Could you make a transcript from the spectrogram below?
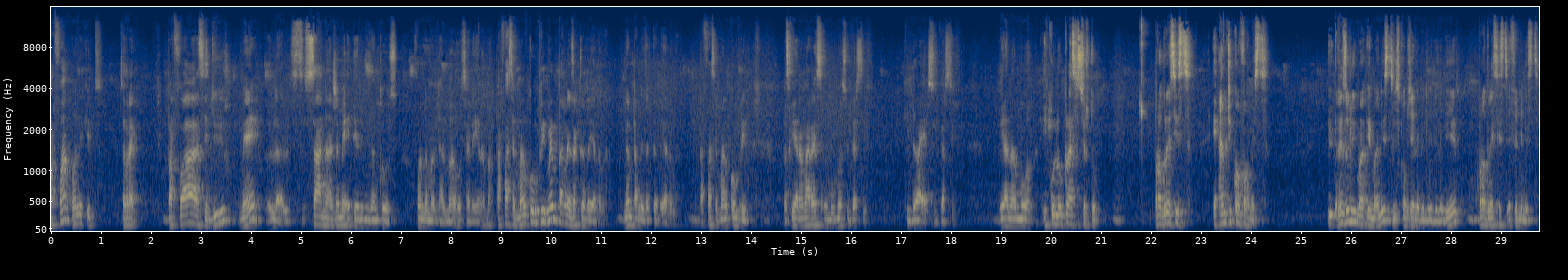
Parfois, on le quitte, c'est vrai. Parfois, c'est dur, mais ça n'a jamais été remis en cause fondamentalement au sein de Yanamar. Parfois, c'est mal compris, même par les acteurs de Yanamar. Même par les acteurs de Yanamar. Parfois, c'est mal compris. Parce qu'il y en a reste un mouvement subversif, qui doit être subversif. Il y en a un mot iconoclaste surtout, progressiste et anticonformiste. Résolument humaniste, comme j'ai l'habitude de le dire, progressiste et féministe.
